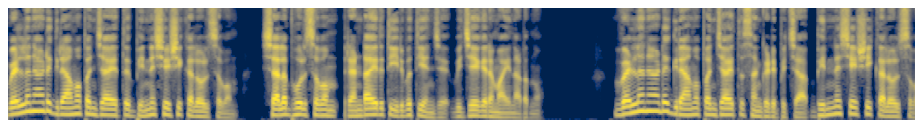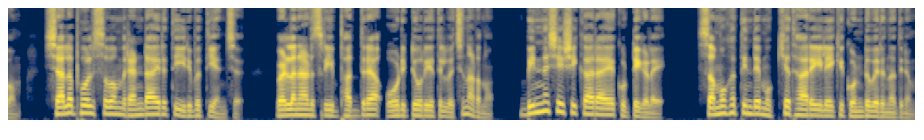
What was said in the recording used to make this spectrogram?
വെള്ളനാട് ഗ്രാമപഞ്ചായത്ത് ഭിന്നശേഷി കലോത്സവം ശലഭോത്സവം രണ്ടായിരത്തി ഇരുപത്തിയഞ്ച് വിജയകരമായി നടന്നു. വെള്ളനാട് ഗ്രാമപഞ്ചായത്ത് സംഘടിപ്പിച്ച ഭിന്നശേഷി കലോത്സവം ശലഭോത്സവം രണ്ടായിരത്തി ഇരുപത്തിയഞ്ച് വെള്ളനാട് ശ്രീ ഭദ്ര ഓഡിറ്റോറിയത്തിൽ വെച്ച് നടന്നു. ഭിന്നശേഷിക്കാരായ കുട്ടികളെ സമൂഹത്തിന്റെ മുഖ്യധാരയിലേക്ക് കൊണ്ടുവരുന്നതിനും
